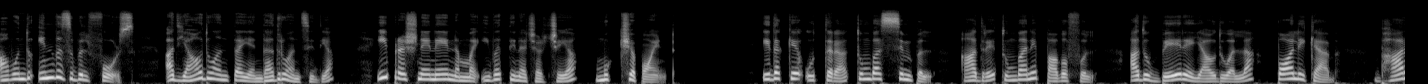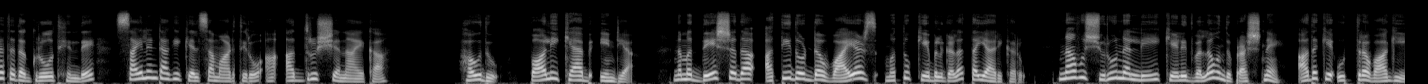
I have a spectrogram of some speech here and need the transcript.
ಆ ಒಂದು ಇನ್ವಿಸಿಬಲ್ ಫೋರ್ಸ್ ಅದ್ಯಾವುದು ಅಂತ ಎಂದಾದ್ರೂ ಅನ್ಸಿದ್ಯಾ? ಈ ಪ್ರಶ್ನೆನೇ ನಮ್ಮ ಇವತ್ತಿನ ಚರ್ಚೆಯ ಮುಖ್ಯ ಪಾಯಿಂಟ್ ಇದಕ್ಕೆ ಉತ್ತರ ತುಂಬಾ ಸಿಂಪಲ್ ಆದ್ರೆ ತುಂಬಾನೇ ಪವರ್ಫುಲ್ ಅದು ಬೇರೆ ಯಾವುದೂ ಅಲ್ಲ ಪಾಲಿಕ್ಯಾಬ್ ಭಾರತದ ಗ್ರೋತ್ ಹಿಂದೆ ಸೈಲೆಂಟ್ ಆಗಿ ಕೆಲಸ ಮಾಡ್ತಿರೋ ಆ ಅದೃಶ್ಯ ನಾಯಕ. ಹೌದು ಪಾಲಿಕ್ಯಾಬ್ ಇಂಡಿಯಾ ನಮ್ಮ ದೇಶದ ಅತಿದೊಡ್ಡ ವೈರ್ಸ್ ಮತ್ತು ಕೇಬಲ್ಗಳ ತಯಾರಿಕರು. ನಾವು ಶುರುನಲ್ಲಿ ಕೇಳಿದ್ವಲ್ಲ ಒಂದು ಪ್ರಶ್ನೆ, ಅದಕ್ಕೆ ಉತ್ತರವಾಗಿ,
